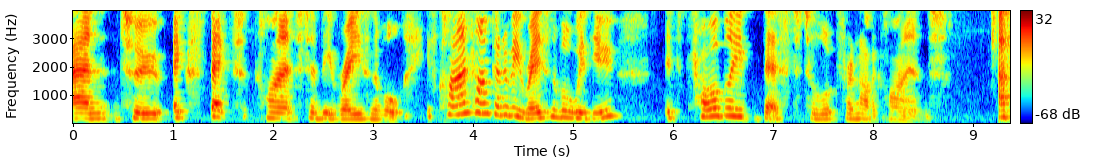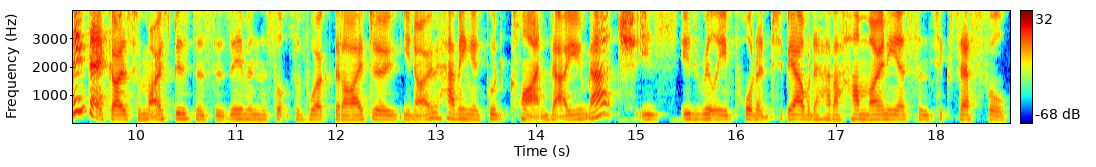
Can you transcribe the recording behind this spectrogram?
and to expect clients to be reasonable. If clients aren't going to be reasonable with you, it's probably best to look for another client. I think that goes for most businesses, even the sorts of work that I do. You know, having a good client value match is is really important to be able to have a harmonious and successful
